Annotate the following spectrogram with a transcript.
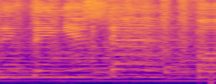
anything you stand for.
